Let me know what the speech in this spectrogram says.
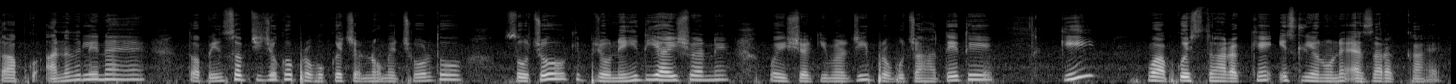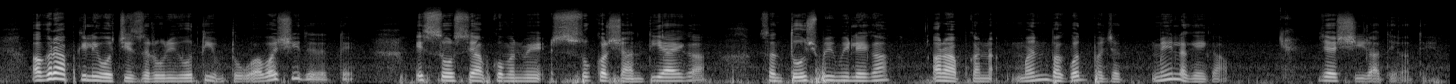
तो आपको आनंद लेना है। तो आप इन सब चीज़ों को प्रभु के चरणों में छोड़ दो सोचो कि जो नहीं दिया ईश्वर ने, वो ईश्वर की मर्ज़ी प्रभु चाहते थे कि वो आपको इस तरह रखें, इसलिए उन्होंने ऐसा रखा है। अगर आपके लिए वो चीज़ ज़रूरी होती तो वो अवश्य दे देते। इस सोच से आपको मन में सुख और शांति आएगा, संतोष भी मिलेगा और आपका मन भगवत भजन में लगेगा। जय श्री राधे राधे।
